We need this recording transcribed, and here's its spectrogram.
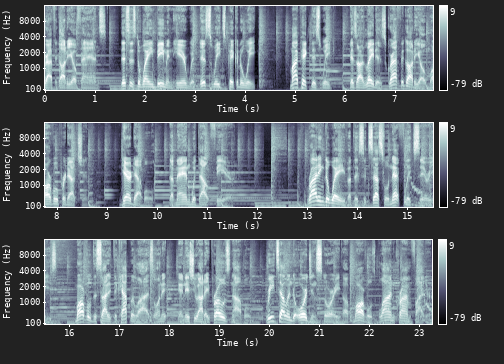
graphic audio fans. This is Duane Beeman here with this week's Pick of the Week. My pick this week is our latest graphic audio Marvel production Daredevil, The Man Without Fear. Riding the wave of the successful Netflix series, Marvel decided to capitalize on it and issue out a prose novel retelling the origin story of Marvel's blind crime fighter.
